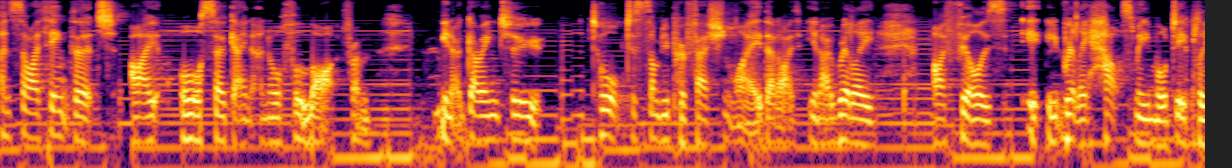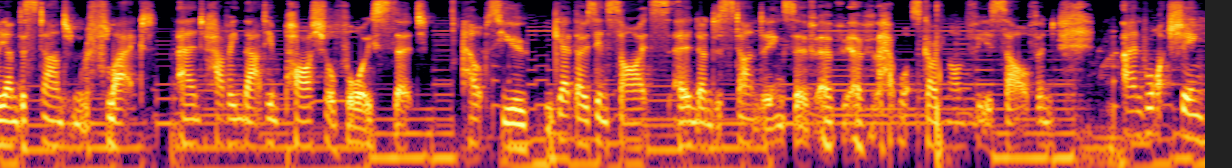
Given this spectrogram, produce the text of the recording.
And so I think that I also gain an awful lot from, you know, going to talk to somebody professionally that I, you know, really, I feel is it, it really helps me more deeply understand and reflect, and having that impartial voice that helps you get those insights and understandings of, of, of what's going on for yourself. And and watching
